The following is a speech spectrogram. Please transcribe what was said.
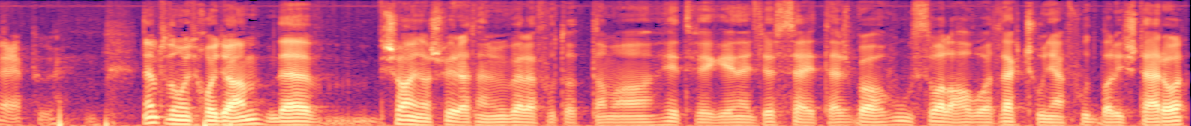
repül. Nem tudom, hogy hogyan, de sajnos véletlenül belefutottam a hétvégén egy összeállításba a 20 valaha volt legcsúnyább futbalistáról,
